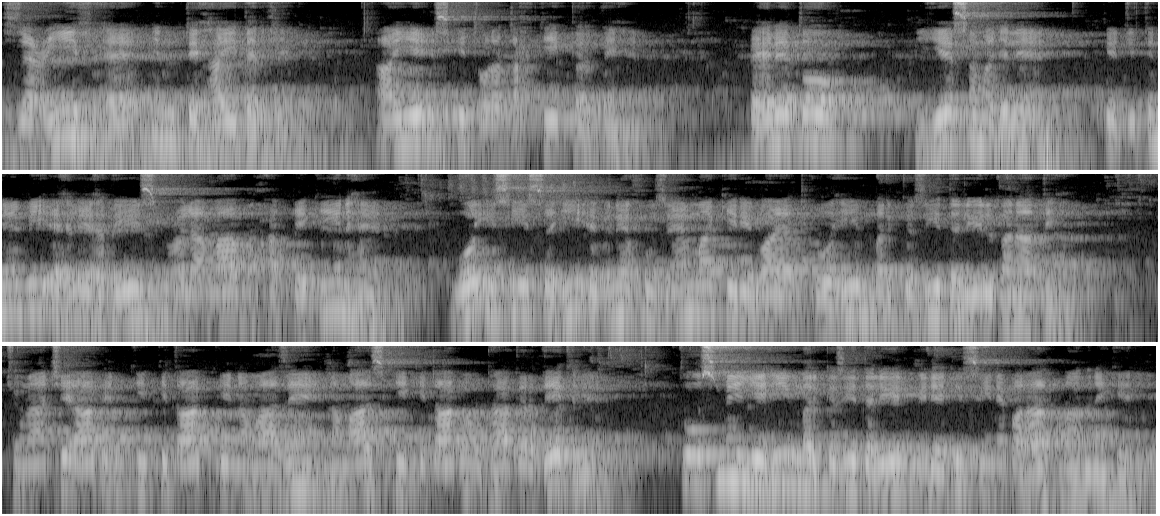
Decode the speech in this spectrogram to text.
ضعیف ہے انتہائی درجے آئیے اس کی تھوڑا تحقیق کرتے ہیں۔ پہلے تو یہ سمجھ لیں کہ جتنے بھی اہل حدیث، علماء، محققین ہیں، وہ اسی صحیح ابن خزیمہ کی روایت کو ہی مرکزی دلیل بناتے ہیں۔ چنانچہ آپ ان کی کتاب کی نمازیں، نماز کی کتابیں اٹھا کر دیکھ لیں تو اس میں یہی مرکزی دلیل ملے گی سینے پر ہاتھ باندھنے کے لیے۔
